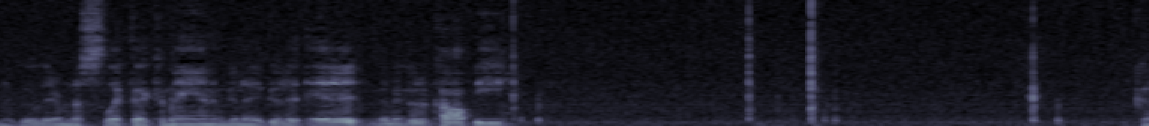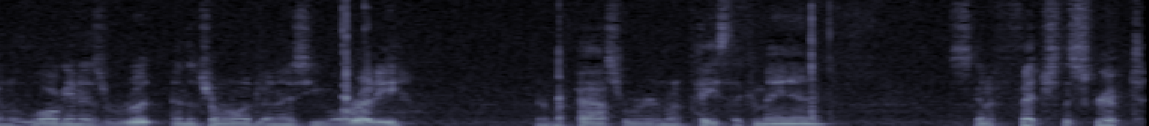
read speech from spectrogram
I'm going to go there, I'm going to select that command, I'm going to go to edit, I'm going to go to copy. I'm going to log in as root in the terminal, I've done SU already. My password, I'm going to paste the command. It's going to fetch the script.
